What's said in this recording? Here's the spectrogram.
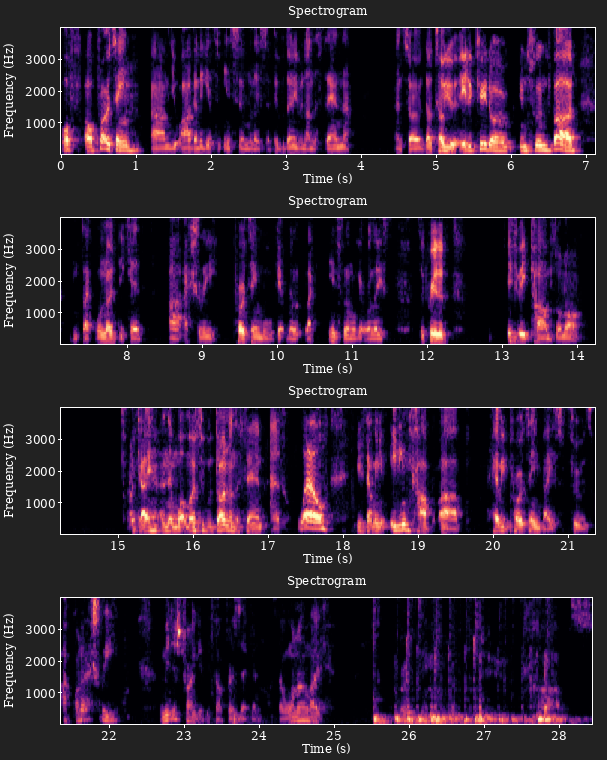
or, or protein, um, you are going to get some insulin release. So people don't even understand that. And so they'll tell you, eat a keto, insulin's bad. And it's like, well, no, dickhead. Uh, actually, protein will get, re- like insulin will get released, secreted if you eat carbs or not. Okay. And then what most people don't understand as well is that when you're eating carb, uh, heavy protein based foods, I've got to actually let me just try and get this up for a second. So I want to like protein to carbs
